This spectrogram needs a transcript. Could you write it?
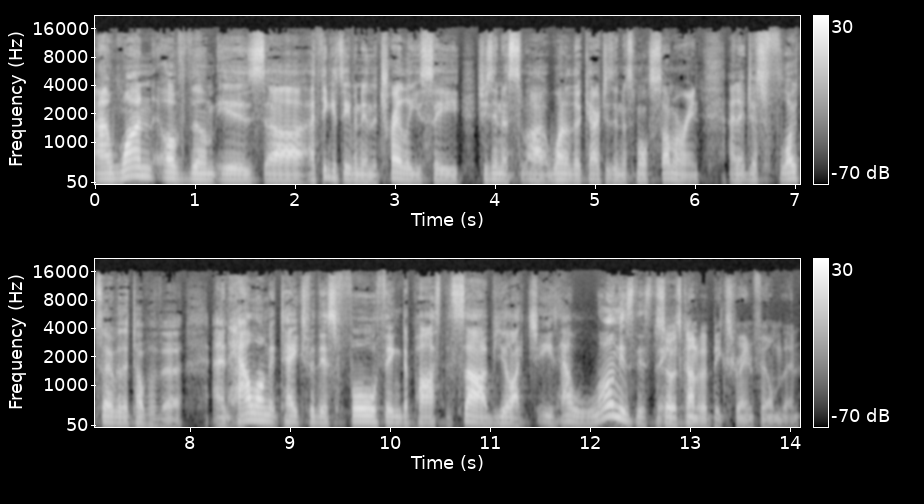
Uh, one of them is, uh, I think it's even in the trailer. You see she's in a uh, one of the characters in a small submarine, and it just floats over the top of her. And how long it takes for this full thing to pass the sub, you're like, geez, how long is this thing? So it's kind of a big screen film then.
